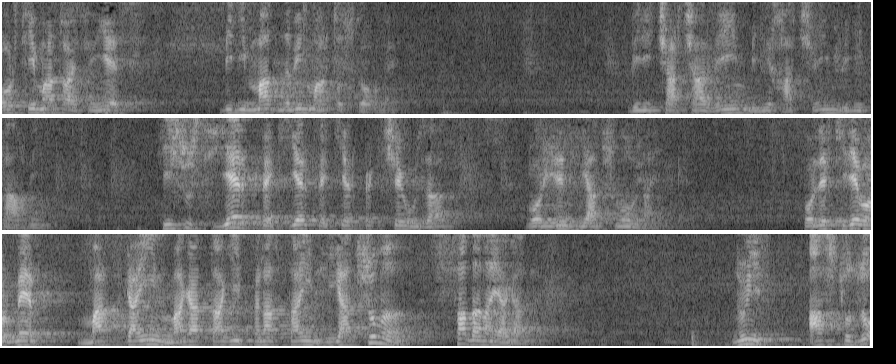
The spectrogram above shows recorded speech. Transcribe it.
որդի մարդու այսին ես բիդի մատնվին մարդոց կողմը բիդի չարչարվին, բիդի խաչվին, բիդի տաղվին։ Հիսուս երբեք, երբեք, երբեք չէ ուզած, որ իրեն հիացումով նայենք։ Որտեվ գիտե որ մեր մարդկային մագարտագի բնաստային հիացումը սադանայական է։ Նույնիսկ Աստուծո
